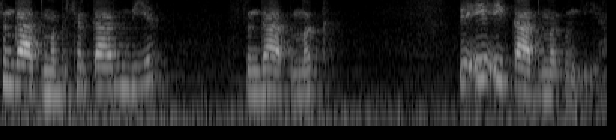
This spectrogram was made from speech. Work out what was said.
ਸੰਘਾਤਮਕ ਸਰਕਾਰ ਹੁੰਦੀ ਆ। ਸੰਘਾਤਮਕ ਤੇ ਇਹ ਏਕਾਤਮਕ ਹੁੰਦੀ ਆ।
